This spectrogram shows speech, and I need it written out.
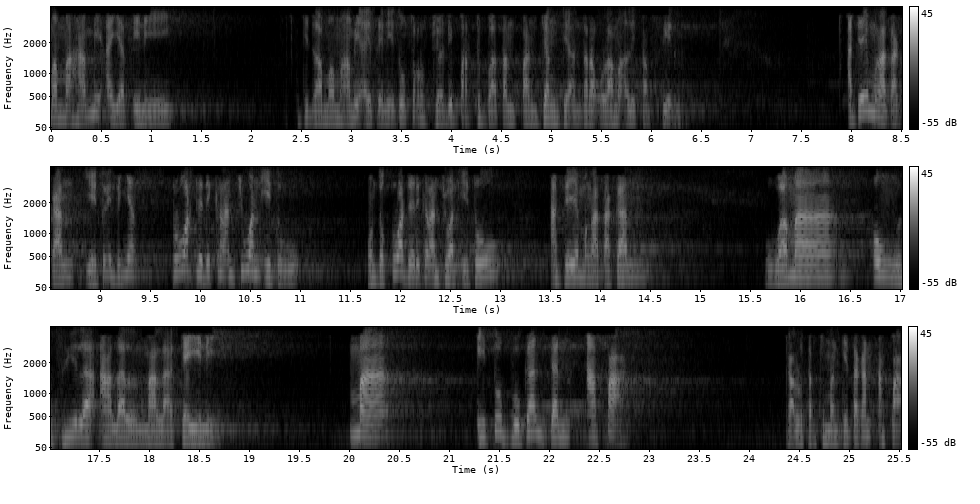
memahami ayat ini, di dalam memahami ayat ini itu terjadi perdebatan panjang di antara ulama ahli tafsir. Ada yang mengatakan, yaitu intinya keluar dari kerancuan itu, untuk keluar dari kerancuan itu, ada yang mengatakan, wama ungzila alal malakaini. Ma itu bukan dan apa. Kalau terjemahan kita kan apa.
